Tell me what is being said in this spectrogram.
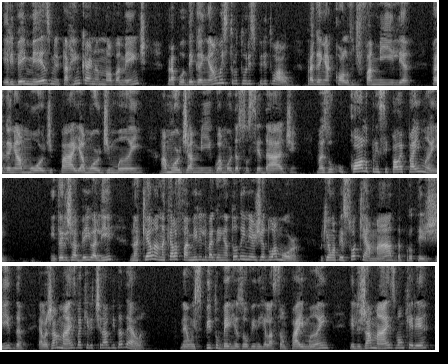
Ele vem mesmo, ele está reencarnando novamente para poder ganhar uma estrutura espiritual, para ganhar colo de família, para ganhar amor de pai, amor de mãe, amor de amigo, amor da sociedade. Mas o, o colo principal é pai e mãe. Então ele já veio ali, naquela, naquela família ele vai ganhar toda a energia do amor. Porque uma pessoa que é amada, protegida, ela jamais vai querer tirar a vida dela. Né? Um espírito bem resolvido em relação pai e mãe, eles jamais vão querer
